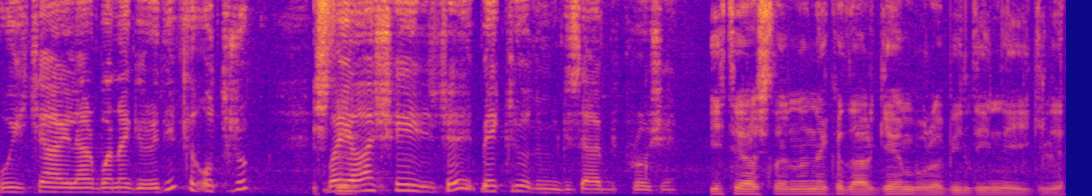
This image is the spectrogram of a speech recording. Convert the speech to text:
Bu hikayeler bana göre değil ve oturup İşte- bayağı şeyce bekliyordum güzel bir proje. ihtiyaçlarına ne kadar gem vurabildiğinle ilgili.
